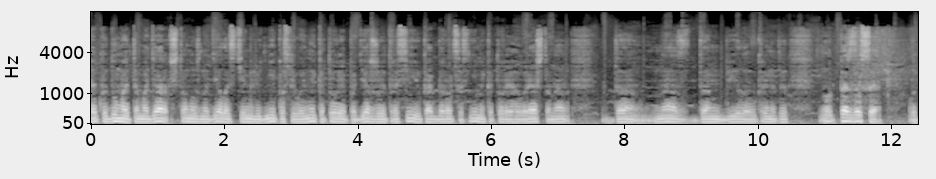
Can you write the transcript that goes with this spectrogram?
Как вы думаете, Мадяр, что нужно делать с теми людьми после войны, которые поддерживают Россию, как бороться с ними, которые говорят, що нам, да, нас дамбіла Україна. Ти- Ну, от перш за все, от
